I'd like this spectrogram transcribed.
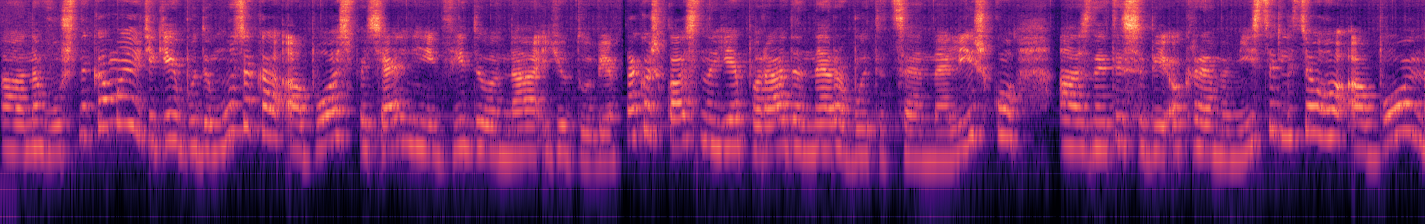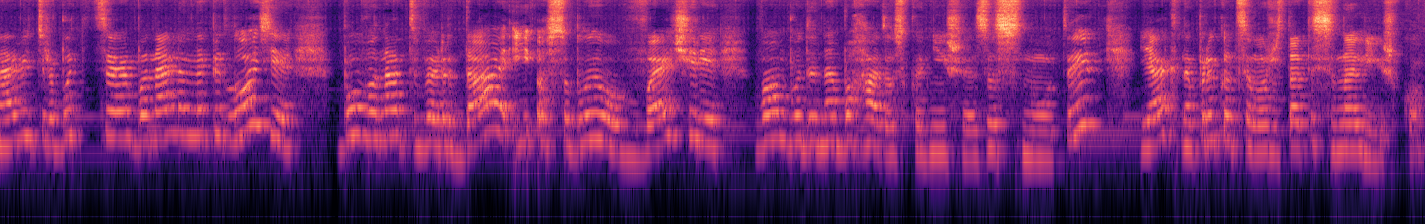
навушниками, в яких буде музика або спеціальні відео на Ютубі. Також класно є порада не робити це на ліжку, а знайти собі окреме місце для цього, або навіть робити це банально на підлозі, бо вона тверда, і особливо ввечері вам буде набагато складніше заснути, як, наприклад, це може статися на ліжку.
